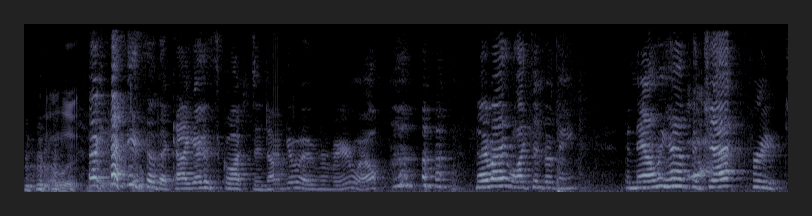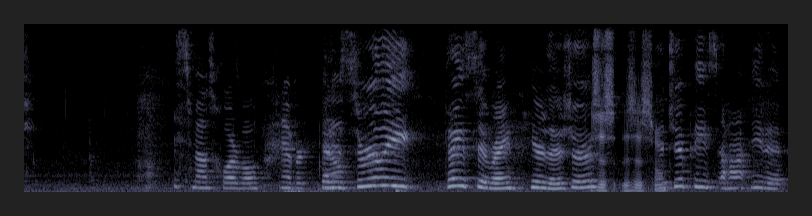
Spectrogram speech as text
Look. Okay, so the chayote squash did not go over very well. Nobody liked it but me. But now we have the jackfruit. It smells horrible. Never. But no. it's really tasty, Rain. Here, there's yours. Is this is this one? Get you a piece. Uh huh. Eat it.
